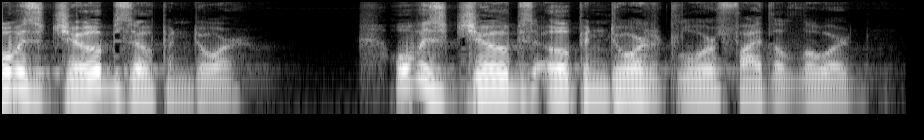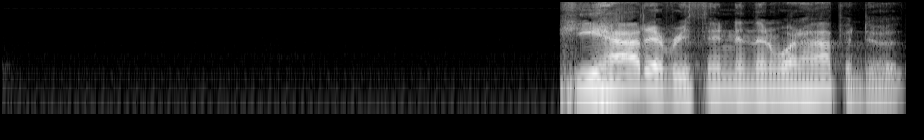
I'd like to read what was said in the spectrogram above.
What was Job's open door? What was Job's open door to glorify the Lord? He had everything, and then what happened to it?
